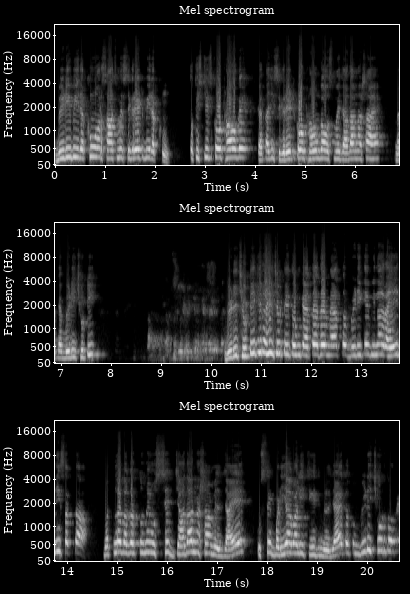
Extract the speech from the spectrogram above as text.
बीड़ी भी रखूँ और साथ में सिगरेट भी रखूँ तो किस चीज़ को उठाओगे? कहता जी, सिगरेट को उठाऊँगा, उसमें ज़्यादा नशा है। मैं कह, बीड़ी छुटी? बीड़ी छुटी की नहीं छुटी? तुम कहते थे, मैं तो बीड़ी के बिना रह ही नहीं सकता। मतलब अगर तुम्हें उससे ज़्यादा नशा मिल जाए, उससे बढ़िया वाली चीज़ मिल जाए तो तुम बीड़ी छोड़ दोगे।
